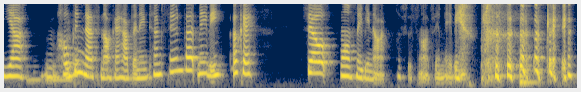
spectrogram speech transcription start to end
Yeah, I'm mm-hmm. hoping that's not going to happen anytime soon, but maybe. Okay. So, well, maybe not. Let's just not say maybe. okay.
